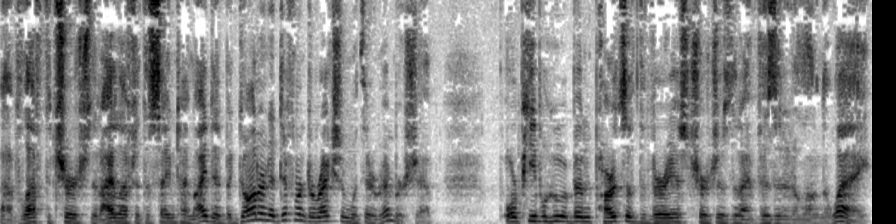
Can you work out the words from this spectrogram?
have left the church that I left at the same time I did, but gone in a different direction with their membership, or people who have been parts of the various churches that I've visited along the way,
